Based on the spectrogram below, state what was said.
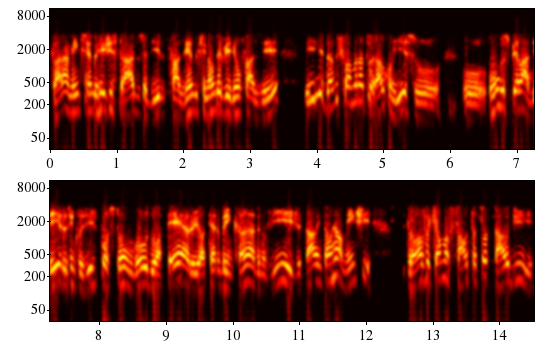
claramente sendo registrados ali, fazendo o que não deveriam fazer e lidando de forma natural com isso. O, um dos peladeiros, inclusive, postou um gol do Otero e o Otero brincando no vídeo e tal, então realmente prova que é uma falta total de,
